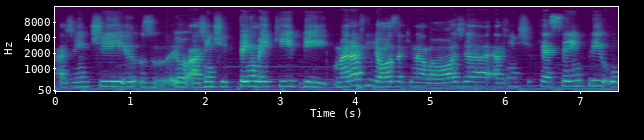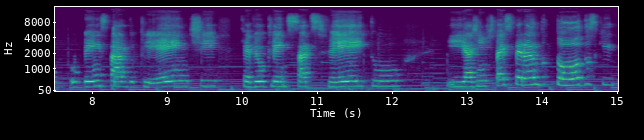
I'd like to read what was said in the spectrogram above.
a gente, eu, a gente tem uma equipe maravilhosa aqui na loja. A gente quer sempre o, o bem-estar do cliente, quer ver o cliente satisfeito. E a gente está esperando todos que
